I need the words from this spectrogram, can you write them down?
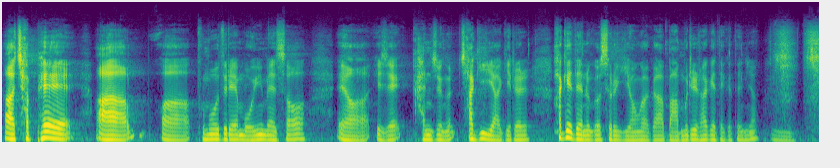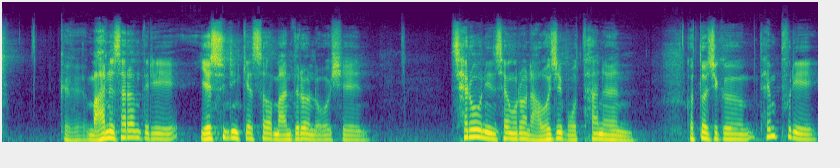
아, 자폐 아, 어, 부모들의 모임에서 어, 이제 간증을 자기 이야기를 하게 되는 것으로 이 영화가 마무리를 하게 되거든요. 음. 그 많은 사람들이 예수님께서 만들어 놓으신 새로운 인생으로 나오지 못하는 그것도 지금 템플이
